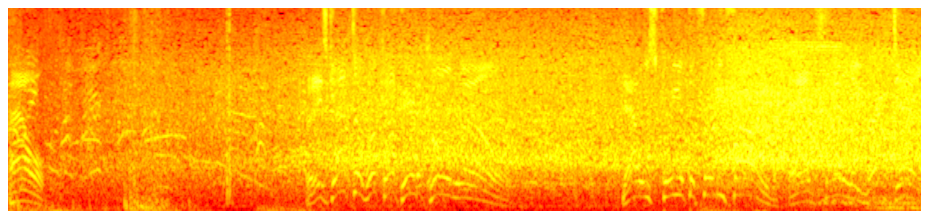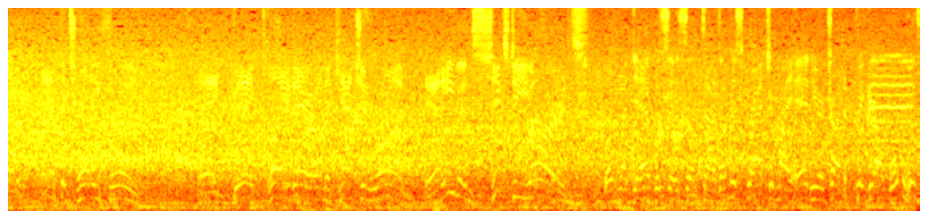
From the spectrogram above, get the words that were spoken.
Powell He's got the hook up here to Caldwell. Now he's free at the 35. And finally marked down at the 23. A big play there on the catch and run. And even 60 yards. Well, my dad would say sometimes, I'm just scratching my head here trying to figure out what was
